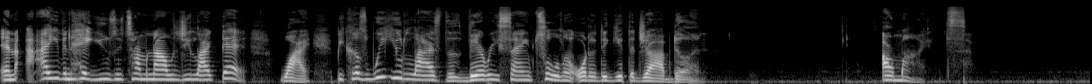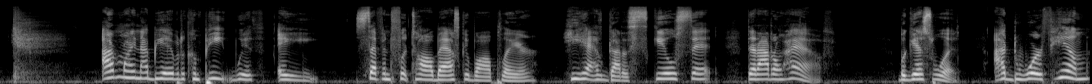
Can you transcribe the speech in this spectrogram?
and I even hate using terminology like that. Why? Because we utilize the very same tool in order to get the job done. Our minds. I might not be able to compete with a seven foot tall basketball player he has got a skill set that I don't have. But guess what? I dwarf him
